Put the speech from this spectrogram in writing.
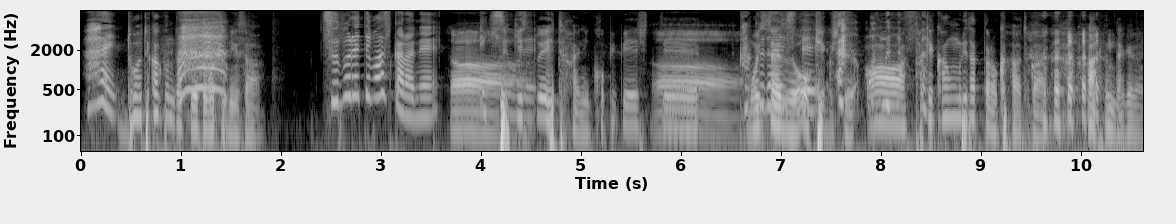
はい。どうやって書くんだっけと思ってにさ。潰れてますからね。テキストエイターにコピペして、文字サイズを大きくして、ああ、酒冠だったのかとか あるんだけど、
